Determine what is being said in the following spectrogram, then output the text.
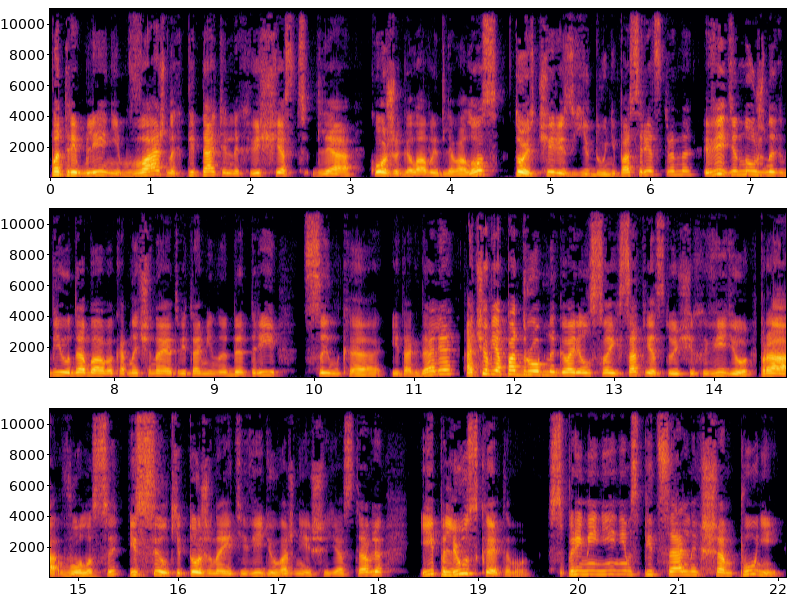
потреблением важных питательных веществ для кожи головы, для волос, то есть через еду непосредственно, в виде нужных биодобавок, начиная от витамина D3, цинка и так далее, о чем я подробно говорил в своих соответствующих видео про волосы, и ссылки тоже на эти видео важнейшие я оставлю, и плюс к этому, с применением специальных шампуней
